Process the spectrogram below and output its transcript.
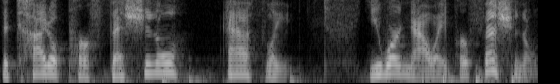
the title professional athlete, you are now a professional.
